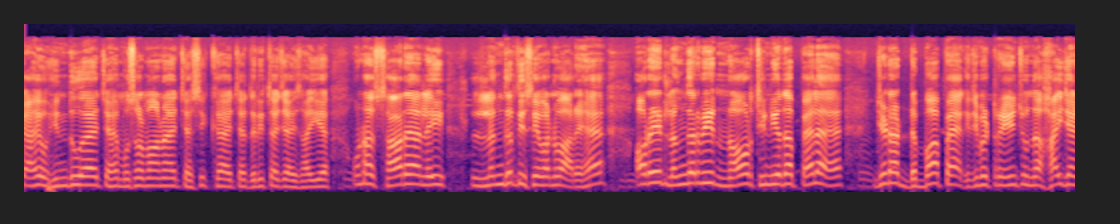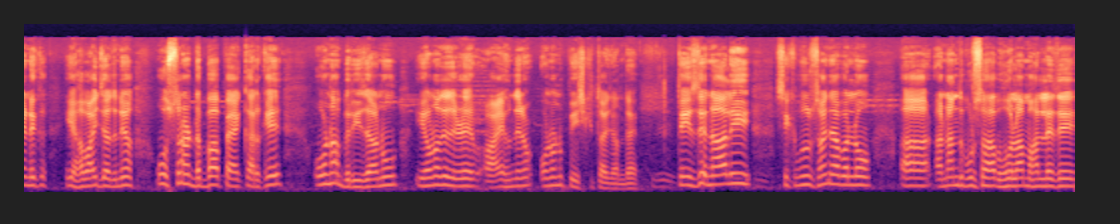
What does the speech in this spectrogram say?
ਚਾਹੇ ਉਹ ਹਿੰਦੂ ਹੈ ਚਾਹੇ ਮੁਸਲਮਾਨ ਹੈ ਚਾਹੇ ਸਿੱਖ ਹੈ ਚਾਹੇ ਦਲਿਤ ਹੈ ਚਾਹੇ ਈਸਾਈ ਹੈ ਉਹਨਾਂ ਸਾਰਿਆਂ ਲਈ ਲੰਗਰ ਦੀ ਸੇਵਾ ਨਿਭਾ ਰਿਹਾ ਹੈ। ਔਰ ਇਹ ਲੰਗਰ ਵੀ ਨਾਰਥ ਇੰਡੀਆ ਦਾ ਪਹਿਲਾ ਹੈ ਜਿਹੜਾ ਡੱਬਾ ਪੈਕ ਜਿਵੇਂ ਟ੍ਰੇਨ 'ਚ ਹੁੰਦਾ ਹਾਈਜੈਨਿਕ ਇਹ ਹਵਾਈ ਜਹਾਜ਼ ਨੇ ਉਸ ਤਰ੍ਹਾਂ ਡੱਬਾ ਪੈਕ ਕਰਕੇ ਉਹਨਾਂ ਮਰੀਜ਼ਾਂ ਨੂੰ ਜਾਂ ਉਹਨਾਂ ਦੇ ਜਿਹੜੇ ਆਏ ਹੁੰਦੇ ਨੇ ਉਹਨਾਂ ਨੂੰ ਪੇਸ਼ ਕੀਤਾ ਜਾਂਦਾ ਹੈ। ਤੇ ਇਸ ਦੇ ਨਾਲ ਹੀ ਸਿੱਖ ਮੁਸਲਮਾਨ ਸਾਂਝਾ ਵੱਲੋਂ ਅ, ਆਨੰਦਪੁਰ ਸਾਹਿਬ ਹੋਲਾ ਮਹੱਲੇ ਤੇ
